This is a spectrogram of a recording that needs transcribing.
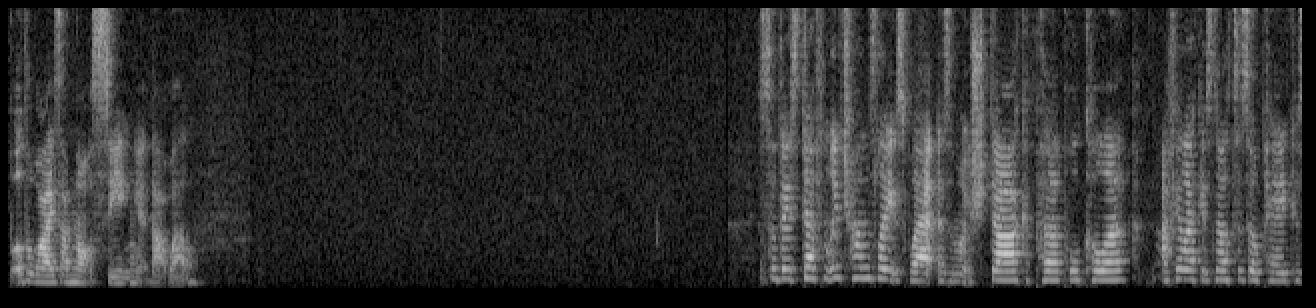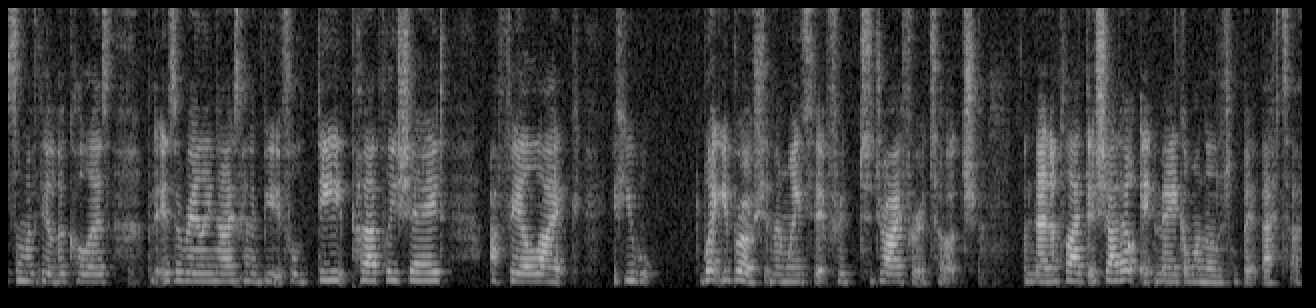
but otherwise I'm not seeing it that well. So this definitely translates wet as a much darker purple colour. I feel like it's not as opaque as some of the other colours, but it is a really nice kind of beautiful deep purpley shade. I feel like if you wet your brush and then waited it for to dry for a touch and then applied this shadow, it may go on a little bit better.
